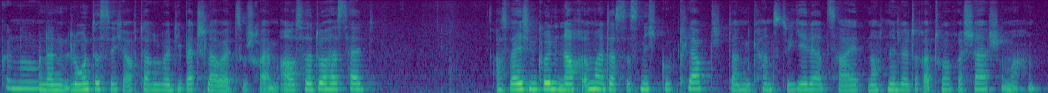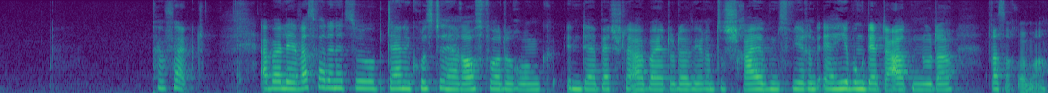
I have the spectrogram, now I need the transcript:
Genau. Und dann lohnt es sich auch darüber, die Bachelorarbeit zu schreiben. Außer du hast halt, aus welchen Gründen auch immer, dass es nicht gut klappt, dann kannst du jederzeit noch eine Literaturrecherche machen. Perfekt. Aber Lea, was war denn jetzt so deine größte Herausforderung in der Bachelorarbeit oder während des Schreibens, während Erhebung der Daten oder was auch immer?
